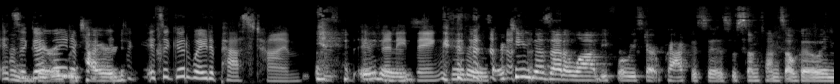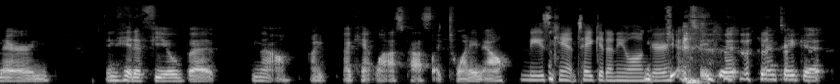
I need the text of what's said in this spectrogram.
It's I'm a good way to pa- it's, a, it's, a, good way to pass time, if anything. it is. Our team does that a lot before we start practices. So sometimes I'll go in there and and hit a few, but no, I, I can't last past like 20 now. Knees can't take it any longer. can't take it. Can't take it.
